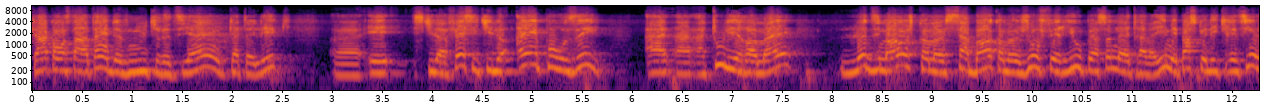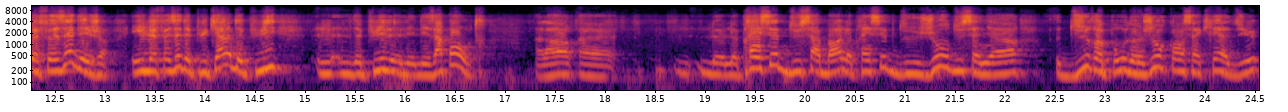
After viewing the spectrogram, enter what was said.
Quand Constantin est devenu chrétien ou catholique, euh, et ce qu'il a fait, c'est qu'il a imposé à, tous les Romains le dimanche comme un sabbat, comme un jour férié où personne n'allait travailler, mais parce que les chrétiens le faisaient déjà. Et ils le faisaient depuis quand? Depuis, les, apôtres. Alors, euh, le, principe du sabbat, le principe du jour du Seigneur, du repos, d'un jour consacré à Dieu,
